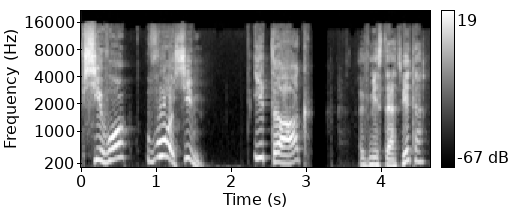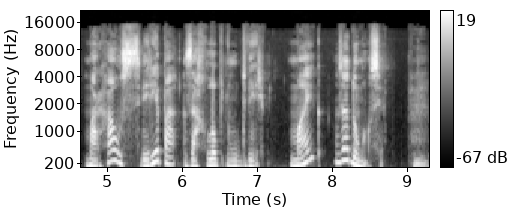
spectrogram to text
Всего восемь! Итак...» Вместо ответа Мархаус свирепо захлопнул дверь. Майк задумался. Хм,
